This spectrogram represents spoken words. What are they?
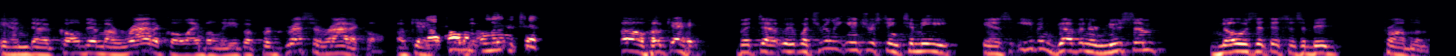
and uh, called him a radical, I believe, a progressive radical. Okay. I called him a lunatic. Oh, okay. But uh, what's really interesting to me is even Governor Newsom knows that this is a big problem.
